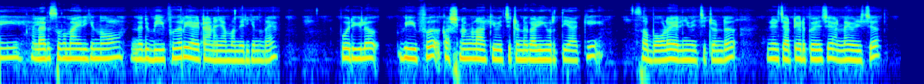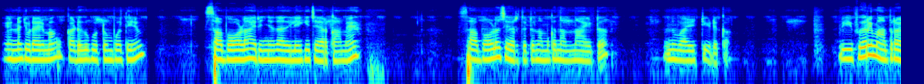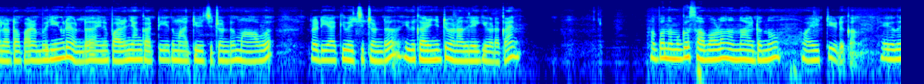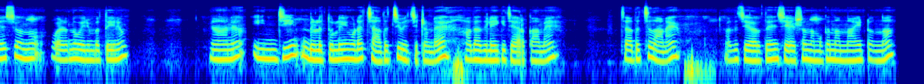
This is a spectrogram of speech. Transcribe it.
Hi എല്ലാവരും സുഖമായിരിക്കുന്നു. ഇന്നൊരു ബീഫ് കറി ആയിട്ടാണ് ഞാൻ വന്നിരിക്കുന്നത്. ഇപ്പോൾ ഒരു കിലോ ബീഫ് കഷ്ണങ്ങളാക്കി വെച്ചിട്ടുണ്ട് കഴുകി വൃത്തിയാക്കി. സബോള അരിഞ്ഞ് വെച്ചിട്ടുണ്ട്. പിന്നെ ഒരു ചട്ടി എടുപ്പ് വെച്ച് എണ്ണ ഒഴിച്ച് എണ്ണ ചൂടാരുമ്പം കടുക് പൊട്ടുമ്പോഴത്തേനും സബോള അരിഞ്ഞത് അതിലേക്ക് ചേർക്കാമേ. സബോള ചേർത്തിട്ട് നമുക്ക് നന്നായിട്ട് ഒന്ന് വഴറ്റിയെടുക്കാം. ബീഫ് കറി മാത്രമല്ല കേട്ടോ പഴംപൊരിയും കൂടെ ഉണ്ട്. അതിന് പഴം ഞാൻ കട്ട് ചെയ്ത് മാറ്റി വെച്ചിട്ടുണ്ട് മാവ്. റെഡിയാക്കി വെച്ചിട്ടുണ്ട്. ഇത് കഴിഞ്ഞിട്ട് വേണം അതിലേക്ക് കിടക്കാൻ. അപ്പോൾ നമുക്ക് സവാള നന്നായിട്ടൊന്ന് വഴറ്റിയെടുക്കാം. ഏകദേശം ഒന്ന് വഴന്ന് വരുമ്പോഴത്തേനും ഞാൻ ഇഞ്ചിയും വെളുത്തുള്ളിയും കൂടെ ചതച്ച് വെച്ചിട്ടുണ്ട്. അത് അതിലേക്ക് ചേർക്കാമേ. ചതച്ചതാണേ. അത് ചേർത്തതിന് ശേഷം നമുക്ക് നന്നായിട്ടൊന്ന്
